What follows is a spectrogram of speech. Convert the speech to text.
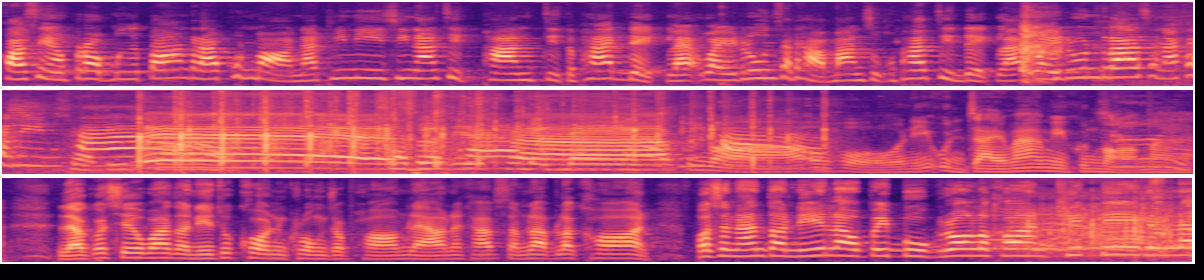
ขอเสียงปรบมือต้อนรับคุณหมอนัททินีชินาจิตพันธ์จิตแพทย์เด็กและวัยรุ่นสถาบันสุขภาพจิตเด็กและวัยรุ่นราชนครินทร์ค่ะเย้สสวัวัสสดีดีคค่ะรับเด็กๆคุณหมอโอ้โห วันนี้อุ่นใจมากมีคุณหมอมาแล้วก็เชื่อว่าตอนนี้ทุกคนคงจะพร้อมแล้วนะครับสำหรับละคร เพราะฉะนั้นตอนนี้เราไปบุกโรงละครคิดดี้กันเล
